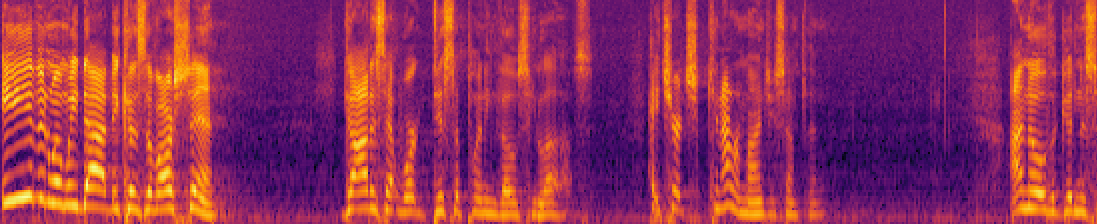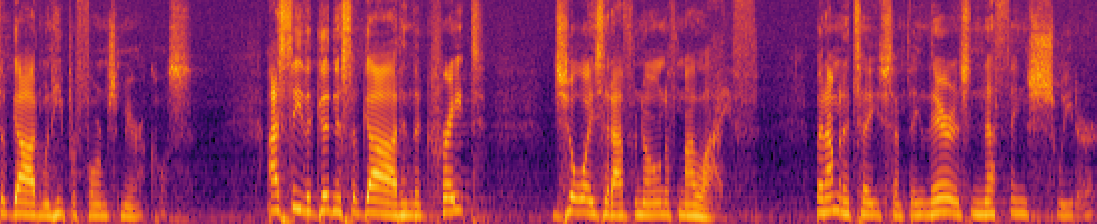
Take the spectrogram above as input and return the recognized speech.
even when we die because of our sin, God is at work disciplining those he loves. Hey, church, can I remind you something? I know the goodness of God when he performs miracles. I see the goodness of God in the great joys that I've known of my life. But I'm going to tell you something there is nothing sweeter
